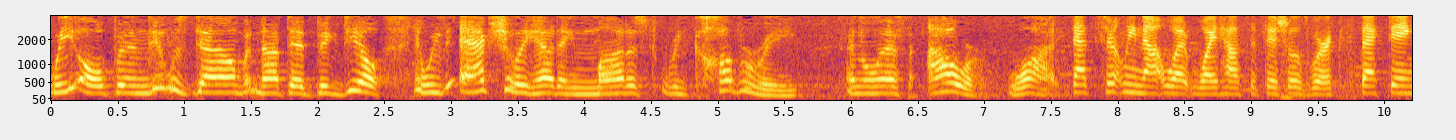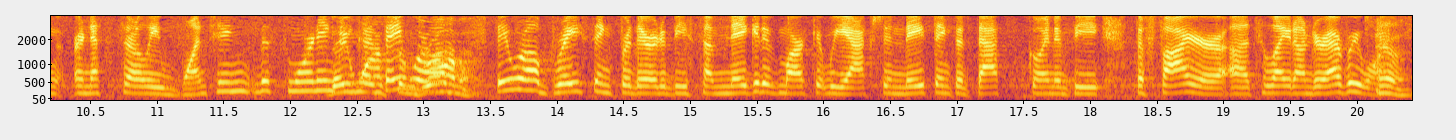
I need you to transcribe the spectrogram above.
We opened, it was down, but not that big deal. And we've actually had a modest recovery in the last hour. Why? That's certainly not what White House officials were expecting or necessarily wanting this morning. They want they some were drama. All, they were all bracing for there to be some negative market reaction. They think that that's going to be the fire uh, to light under everyone. Yeah.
